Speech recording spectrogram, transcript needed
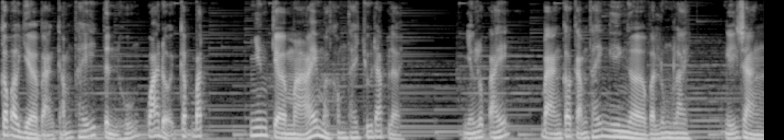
Có bao giờ bạn cảm thấy tình huống quá đổi cấp bách nhưng chờ mãi mà không thấy Chúa đáp lời? Những lúc ấy, bạn có cảm thấy nghi ngờ và lung lay, nghĩ rằng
